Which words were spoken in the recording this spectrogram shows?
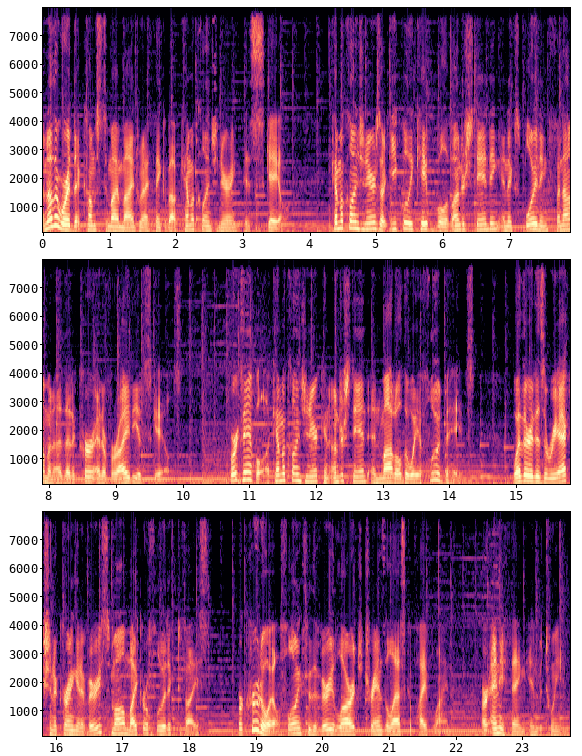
Another word that comes to my mind when I think about chemical engineering is scale. Chemical engineers are equally capable of understanding and exploiting phenomena that occur at a variety of scales. For example, a chemical engineer can understand and model the way a fluid behaves, whether it is a reaction occurring in a very small microfluidic device or crude oil flowing through the very large Trans-Alaska pipeline, or anything in between.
